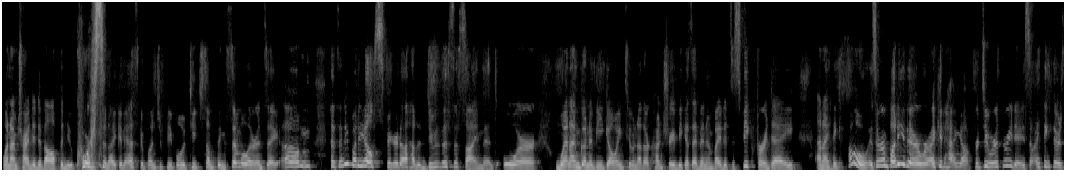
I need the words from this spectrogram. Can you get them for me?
when I'm trying to develop a new course and I can ask a bunch of people who teach something similar and say, um, has anybody else figured out how to do this assignment? Or when I'm going to be going to another country because I've been invited to speak for a day and I mm-hmm. think, oh, is there a buddy there? Where I could hang out for two or three days. So I think there's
